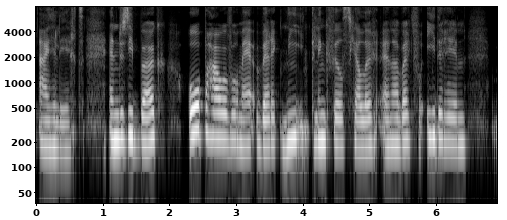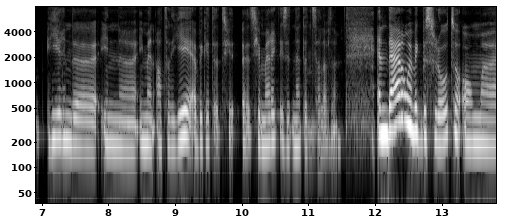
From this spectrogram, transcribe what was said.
aangeleerd. En dus die buik openhouden voor mij werkt niet. Ik klink veel scheller en dat werkt voor iedereen. Hier in, de, in, uh, in mijn atelier heb ik het, het, het, gemerkt, is het net hetzelfde. En daarom heb ik besloten om uh,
